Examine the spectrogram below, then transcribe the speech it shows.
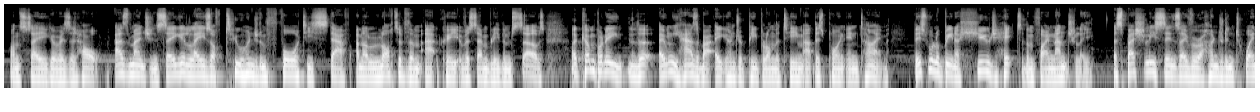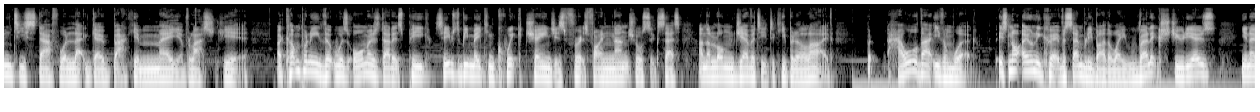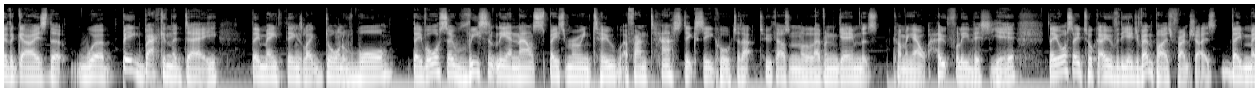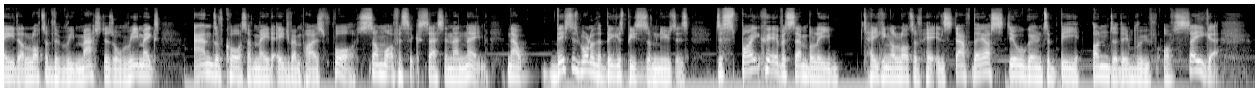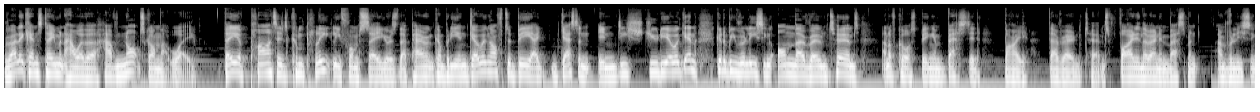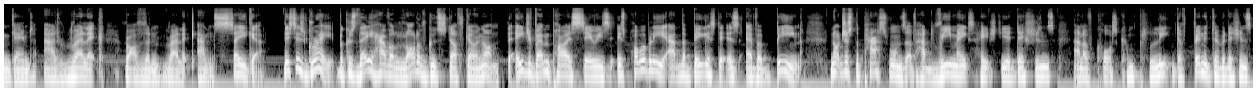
on Sega as a whole? As mentioned, Sega lays off 240 staff and a lot of them at Creative Assembly themselves, a company that only has about 800 people on the team at this point in time. This will have been a huge hit to them financially especially since over 120 staff were let go back in May of last year. A company that was almost at its peak seems to be making quick changes for its financial success and the longevity to keep it alive. But how will that even work? It's not only Creative Assembly, by the way, Relic Studios, you know, the guys that were big back in the day. They made things like Dawn of War, They've also recently announced Space Marine 2, a fantastic sequel to that 2011 game that's coming out hopefully this year. They also took over the Age of Empires franchise. They made a lot of the remasters or remakes and of course have made Age of Empires 4 somewhat of a success in their name. Now, this is one of the biggest pieces of news is despite Creative Assembly taking a lot of hit in staff, they are still going to be under the roof of Sega. Relic Entertainment, however, have not gone that way. They have parted completely from Sega as their parent company and going off to be, I guess, an indie studio again, going to be releasing on their own terms and, of course, being invested by their own terms, finding their own investment and releasing games as Relic rather than Relic and Sega. This is great because they have a lot of good stuff going on. The Age of Empires series is probably at the biggest it has ever been. Not just the past ones that have had remakes, HD editions, and of course complete definitive editions,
